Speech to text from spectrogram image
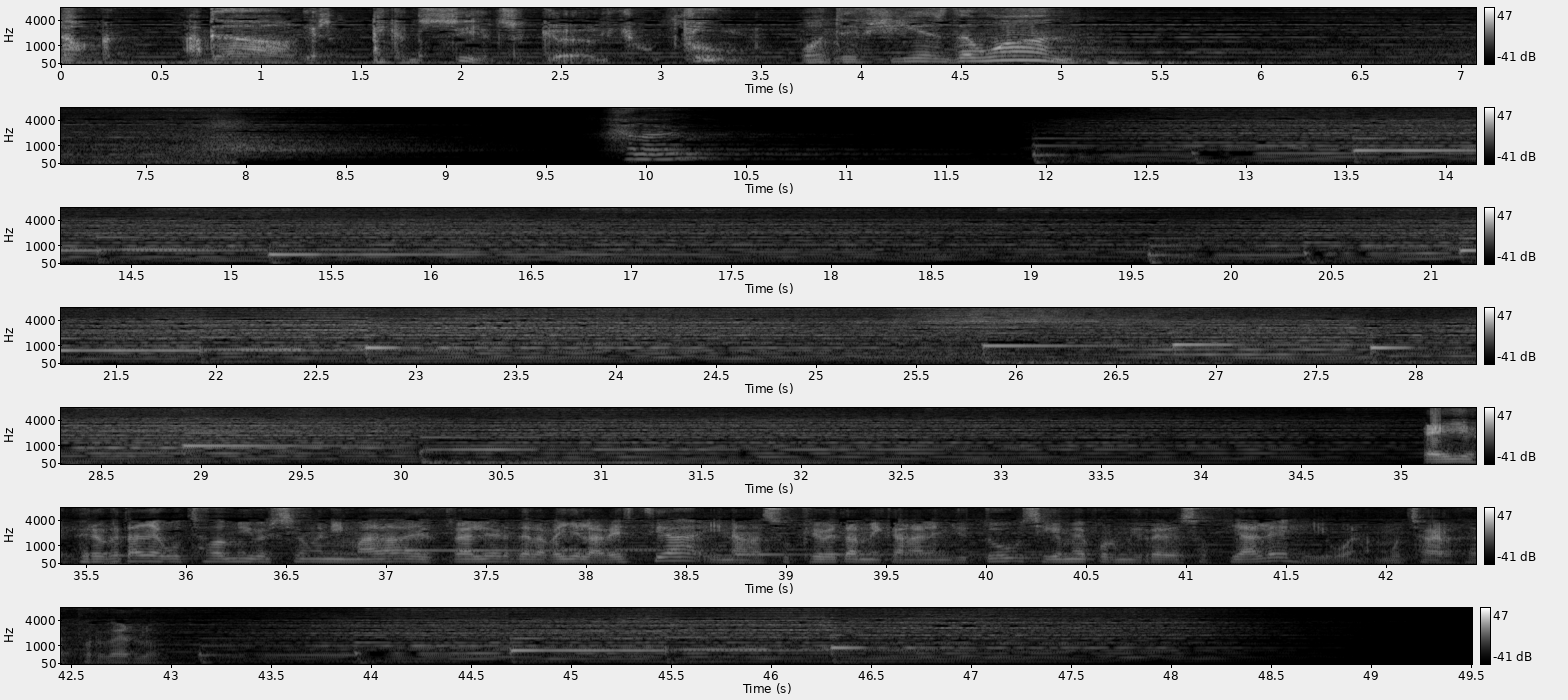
Look, a girl. Yes, I can see it's a girl, you fool. What if she is the one? Hello? Hey, espero que te haya gustado mi versión animada del tráiler de La Bella y la Bestia y nada, suscríbete a mi canal en YouTube, sígueme por mis redes sociales y bueno, muchas gracias por verlo.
